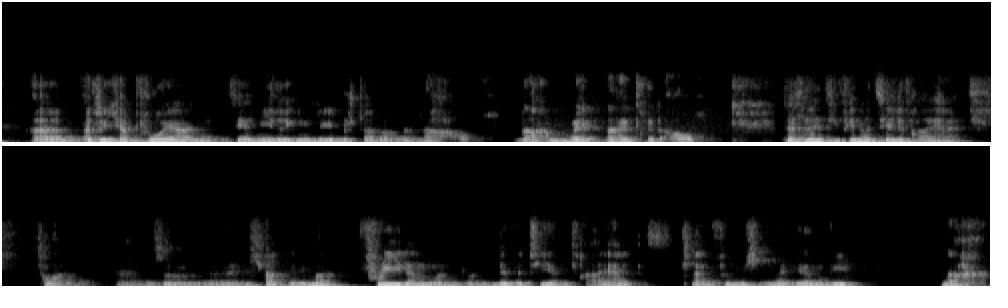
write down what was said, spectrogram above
ähm, also ich habe vorher einen sehr niedrigen Lebensstandard und danach auch, nach dem Renteneintritt auch. Das nennt sich finanzielle Freiheit. Toll. Also äh, ich habe immer Freedom und, und Liberty und Freiheit. Das klang für mich immer irgendwie nach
